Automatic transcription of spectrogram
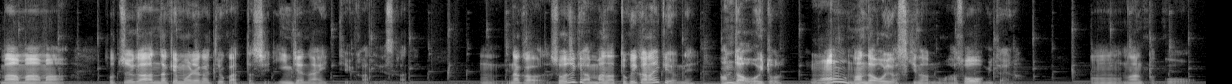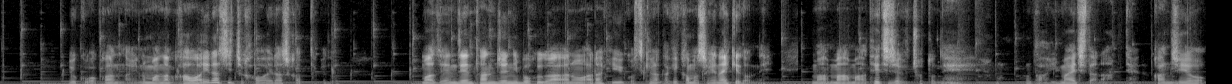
まあまあまあ、途中があんだけ盛り上がってよかったし、いいんじゃないっていう感じですかね。うん。なんか、正直あんま納得いかないけどね。なんで葵と、うん？なんで葵が好きなの？あ、そう？みたいな。うん、なんかこう、よくわかんないの。まあなんか可愛らしいっちゃ可愛らしかったけど。まあ全然単純に僕があの荒木優子好きなだけかもしれないけどね。まあまあまあ、手地じゃちょっとね、なんかいまいちだな、みたいな感じを、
